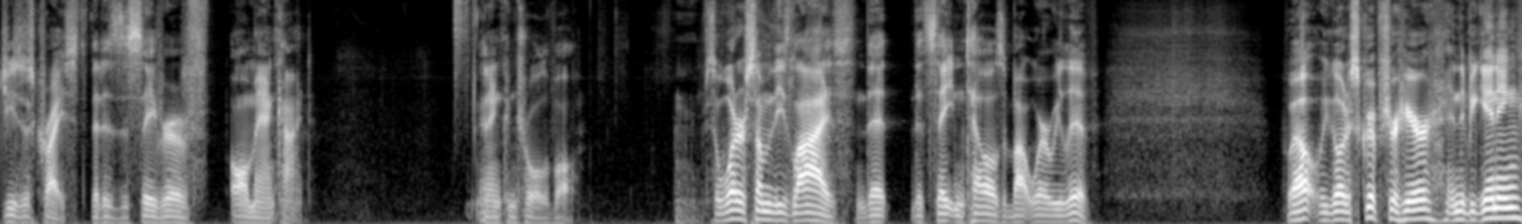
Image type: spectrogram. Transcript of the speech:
Jesus Christ that is the Savior of all mankind and in control of all. So, what are some of these lies that, that Satan tells about where we live? Well, we go to scripture here. In the beginning,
